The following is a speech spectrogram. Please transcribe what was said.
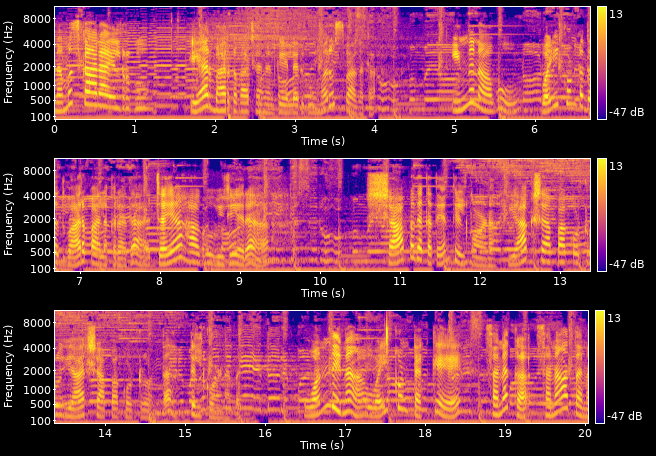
ನಮಸ್ಕಾರ ಎಲ್ರಿಗೂ. ಎ ಆರ್ ಭಾರ್ಗವ ಚಾನೆಲ್ಗೆ ಎಲ್ಲರಿಗೂ ಮರು ಸ್ವಾಗತ ಇಂದು ನಾವು ವೈಕುಂಠದ ದ್ವಾರಪಾಲಕರಾದ ಜಯ ಹಾಗೂ ವಿಜಯರ ಶಾಪದ ಕಥೆಯನ್ನು ತಿಳ್ಕೊಳ್ಳೋಣ. ಯಾಕೆ ಶಾಪ ಕೊಟ್ರು, ಯಾರು ಶಾಪ ಕೊಟ್ರು ಅಂತ ತಿಳ್ಕೊಳ್ಳೋಣ ಬನ್ನಿ. ಒಂದಿನ ವೈಕುಂಠಕ್ಕೆ ಸನಕ, ಸನಾತನ,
